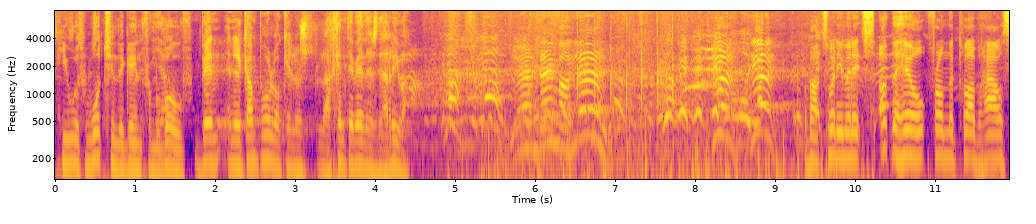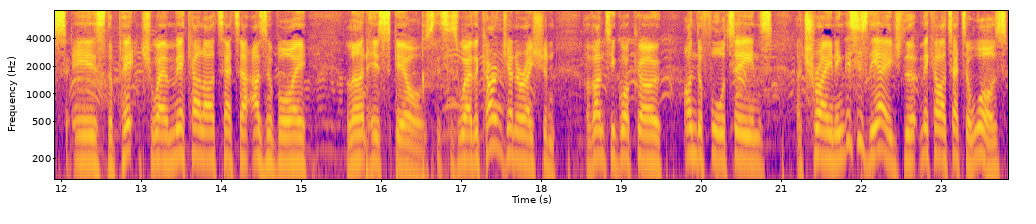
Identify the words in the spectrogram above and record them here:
he was watching the game from above. Ven en el campo lo que los, la gente ve desde arriba. About 20 minutes up the hill from the clubhouse is the pitch where Mikel Arteta, as a boy, learnt his skills. This is where the current generation of Antiguoko under 14s are training. This is the age that Mikel Arteta was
